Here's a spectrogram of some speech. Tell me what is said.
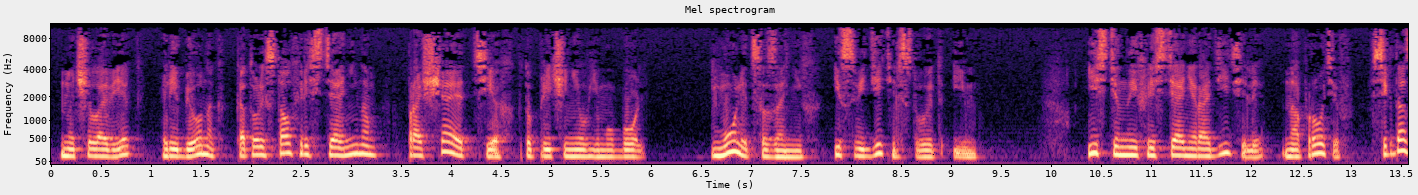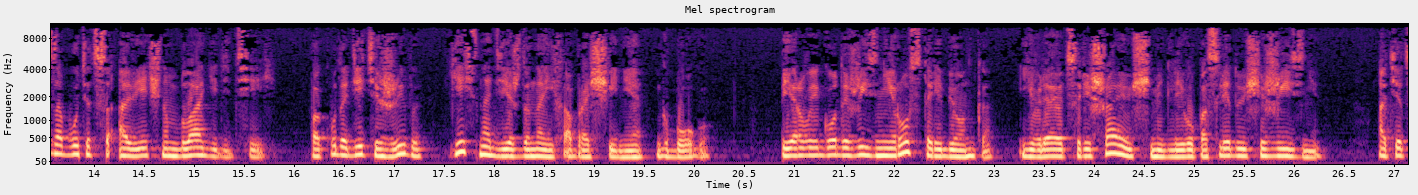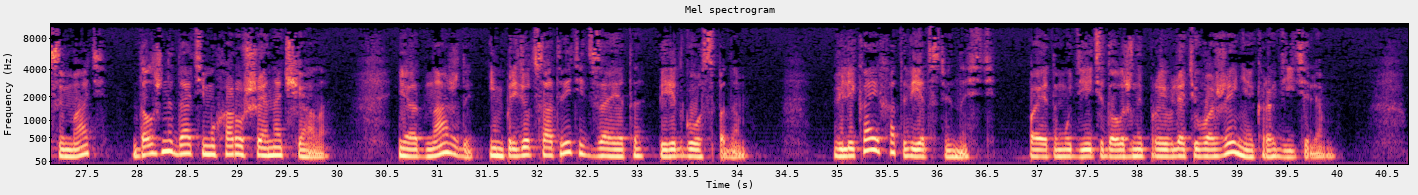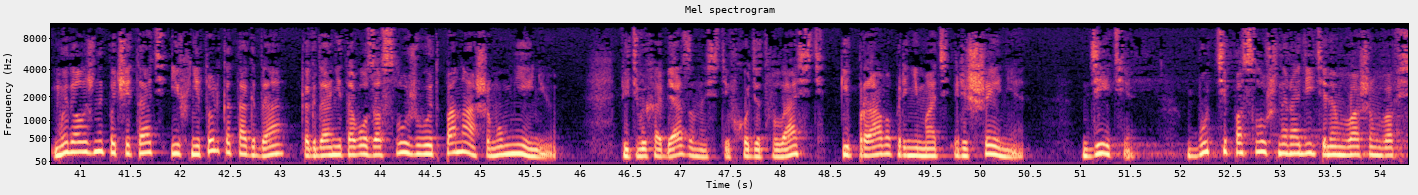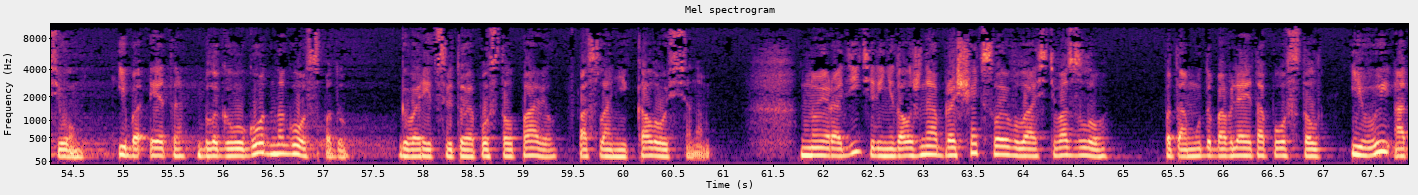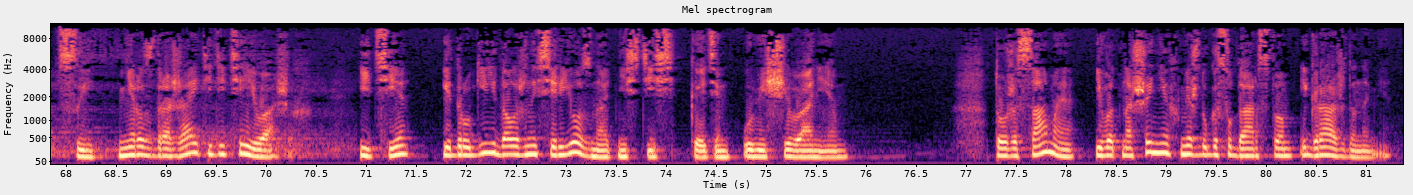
Но человек, ребенок, который стал христианином, прощает тех, кто причинил ему боль, молится за них и свидетельствует им. Истинные христиане-родители, напротив, всегда заботятся о вечном благе детей. Покуда дети живы, есть надежда на их обращение к Богу. Первые годы жизни и роста ребенка являются решающими для его последующей жизни. Отец и мать должны дать ему хорошее начало, и однажды им придется ответить за это перед Господом. Велика их ответственность, поэтому дети должны проявлять уважение к родителям. Мы должны почитать их не только тогда, когда они того заслуживают по нашему мнению, ведь в их обязанности входят власть и право принимать решения. Дети, будьте послушны родителям вашим во всем, ибо это благоугодно Господу, говорит святой апостол Павел в послании к Колоссянам. Но и родители не должны обращать свою власть во зло, потому, добавляет апостол, и вы, отцы, не раздражайте детей ваших. И те, и другие должны серьезно отнестись к этим увещеваниям. То же самое и в отношениях между государством и гражданами.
